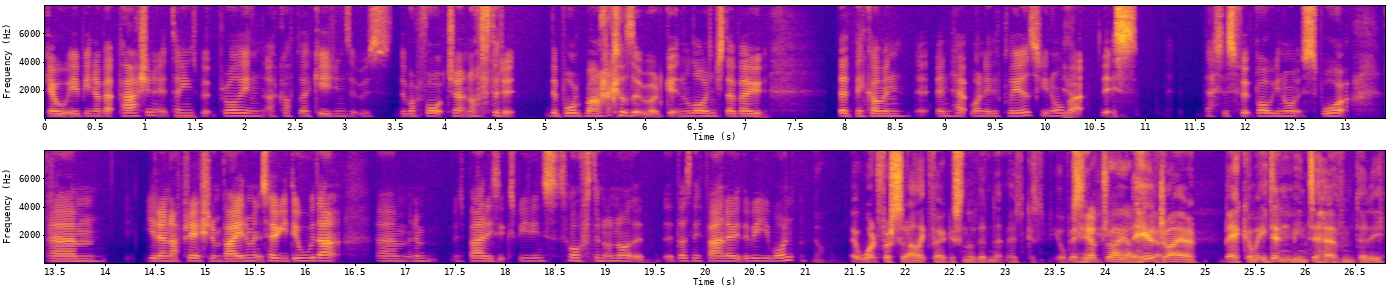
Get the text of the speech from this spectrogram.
guilty of being a bit passionate at times, but probably in a couple of occasions it was they were fortunate enough that it, the board markers that were getting launched about did they come and, and hit one of the players, you know, Yeah. but it's this is football, you know, it's sport. Um, you're in a pressure environment, it's how you deal with that. Um, and as Barry's experience, often or not, it, it doesn't pan out the way you want. No. It worked for Sir Alex Ferguson, though, didn't it? Because The obviously hairdryer. the hairdryer Beckham. He didn't mean to him, did he?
